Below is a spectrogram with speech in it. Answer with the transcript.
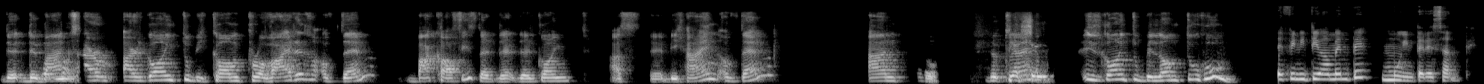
The, the banks are, are going to become providers of them, back office, they're, they're, they're going as uh, behind of them. And oh. the client is going to belong to whom? Definitivamente muy interesante.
